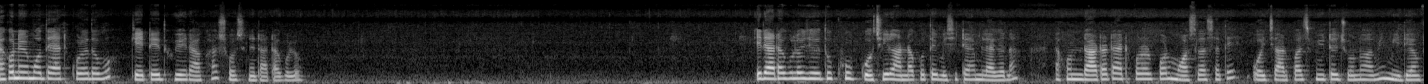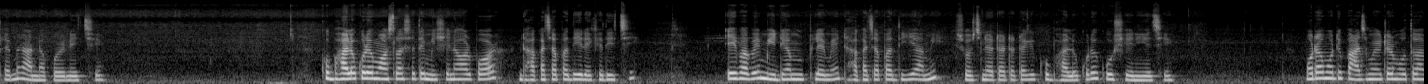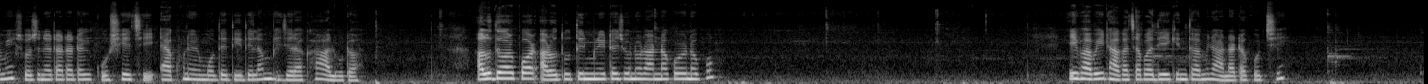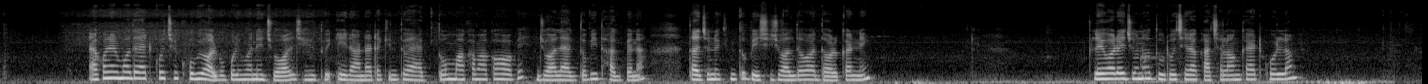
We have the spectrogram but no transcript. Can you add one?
এখন এর মধ্যে অ্যাড করে দেবো কেটে ধুয়ে রাখা সজনে ডাটাগুলো এই ডাটাগুলো যেহেতু খুব কচি, রান্না করতে বেশি টাইম লাগে না, এখন ডাটাটা অ্যাড করার পর মশলার সাথে ওই চার পাঁচ মিনিটের জন্য আমি মিডিয়াম ফ্লেমে রান্না করে নিচ্ছি। খুব ভালো করে মশলার সাথে মিশিয়ে নেওয়ার পর ঢাকা চাপা দিয়ে রেখে দিচ্ছি। এইভাবে মিডিয়াম ফ্লেমে ঢাকা চাপা দিয়ে আমি সজনে ডাটাটাকে খুব ভালো করে কষিয়ে নিয়েছি। মোটামুটি পাঁচ মিনিটের মতো আমি সজনে ডাটাটাকে কষিয়েছি। এখন এর মধ্যে দিয়ে দিলাম ভেজে রাখা আলুটা। আলু দেওয়ার পর আরও দু তিন মিনিটের জন্য রান্না করে নেব। এইভাবেই ঢাকা চাপা দিয়ে কিন্তু আমি রান্নাটা করছি। এখন এর মধ্যে অ্যাড করছি খুবই অল্প পরিমাণে জল, যেহেতু এই রান্নাটা কিন্তু একদম মাখা মাখা হবে, জল একদমই থাকবে না, তার জন্য কিন্তু বেশি জল দেওয়ার দরকার নেই। ফ্লেভারের জন্য দুটো চেরা কাঁচা লঙ্কা অ্যাড করলাম।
